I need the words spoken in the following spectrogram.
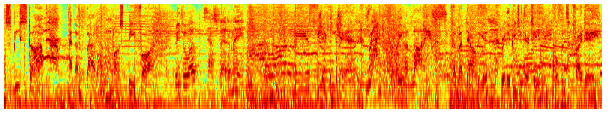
must be stopped, and a battle must be fought. Three, two, one. Sounds fair to me. Jackie Chan. Run! For your lives. The Medallion. Rated PG-13. Opens Friday.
